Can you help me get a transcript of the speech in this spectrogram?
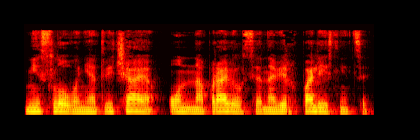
Ни слова не отвечая, он направился наверх по лестнице.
